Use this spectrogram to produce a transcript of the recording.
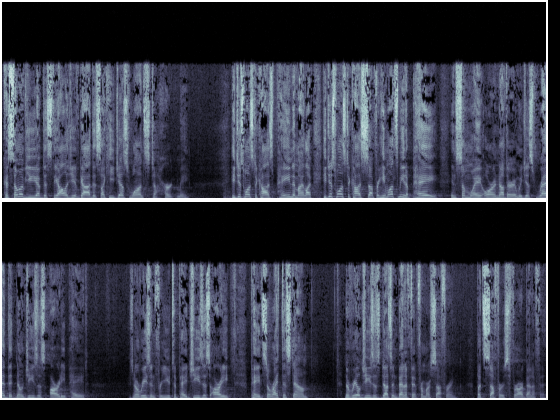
Because some of you, you have this theology of God that's like, he just wants to hurt me. He just wants to cause pain in my life. He just wants to cause suffering. He wants me to pay in some way or another. And we just read that no, Jesus already paid. There's no reason for you to pay. Jesus already paid. So write this down. The real Jesus doesn't benefit from our suffering, but suffers for our benefit.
